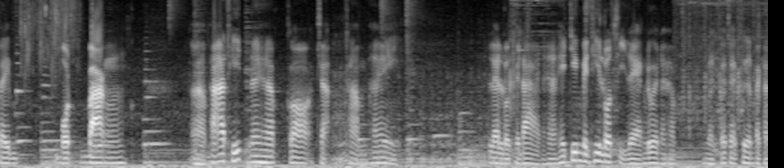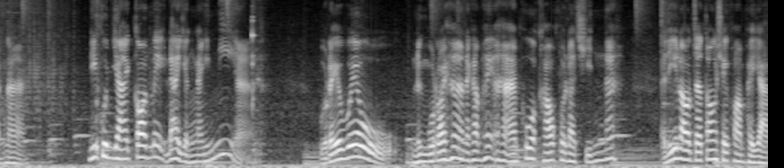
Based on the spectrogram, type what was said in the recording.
ไปบดบัง พระอาทิตย์นะครับก็จะทำให้แล่นรถไปได้นะฮะให้จิ้มไปที่รถสีแดงด้วยนะครับ มันก็จะเคลื่อนไปข้างหน้า นี่คุณยายก้อนเมฆได้ยังไงเนี่ยเรเวล105 นะครับ ให้อาหารพวกเขาคนละชิ้นนะ อันนี้เราจะต้องใช้ความพยายาม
